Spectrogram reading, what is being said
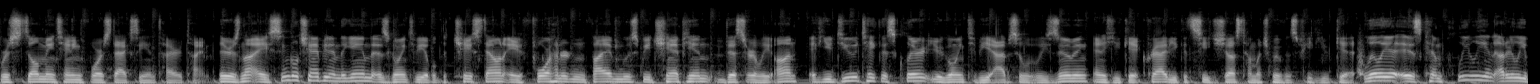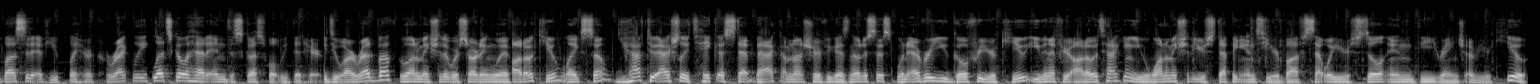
we're still maintaining 4 stacks the entire time. There is not a single champion in the game that is going to be able to chase down a 405 move speed champion this early on. If you do take this clear, you're going to be absolutely zooming, and if you get Crab, you can see just how much movement speed you get. Lillia is completely and utterly busted if you play her correctly. Let's go ahead and discuss what we did here. We do our red buff. We want to make sure that we're starting with auto Q, like so. You have to actually take a step back. I'm not sure if you guys noticed this. Whenever you go for your Q, even if you're auto attacking, you want to make sure that you're stepping into your buffs. That way you're still in the range of your Q.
